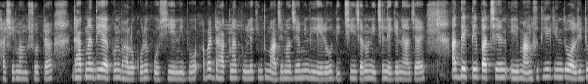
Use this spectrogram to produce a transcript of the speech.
খাসির মাংসটা ঢাকনা দিয়ে এখন ভালো করে কষিয়ে নিব। আবার ঢাকনা তুলে কিন্তু মাঝে মাঝে আমি লেড়েও দিচ্ছি যেন নিচে লেগে না যায়। আর দেখতেই পাচ্ছেন, এই মাংস থেকে কিন্তু অলরেডি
